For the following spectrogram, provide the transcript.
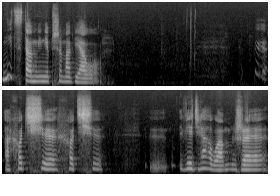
nic tam mi nie przemawiało. A choć, choć y, wiedziałam, że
